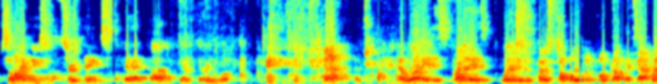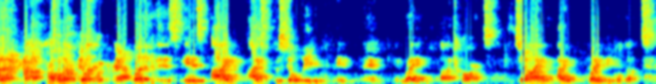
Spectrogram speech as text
so I do some certain things that, um, they're, they're in the book. And one is, one is, one We're is, supposed to hold the book up exactly. What- Come on, what- hold what- the one of them is, is I, I was still believing in, in, in writing, uh, cards. So I, I write people notes,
